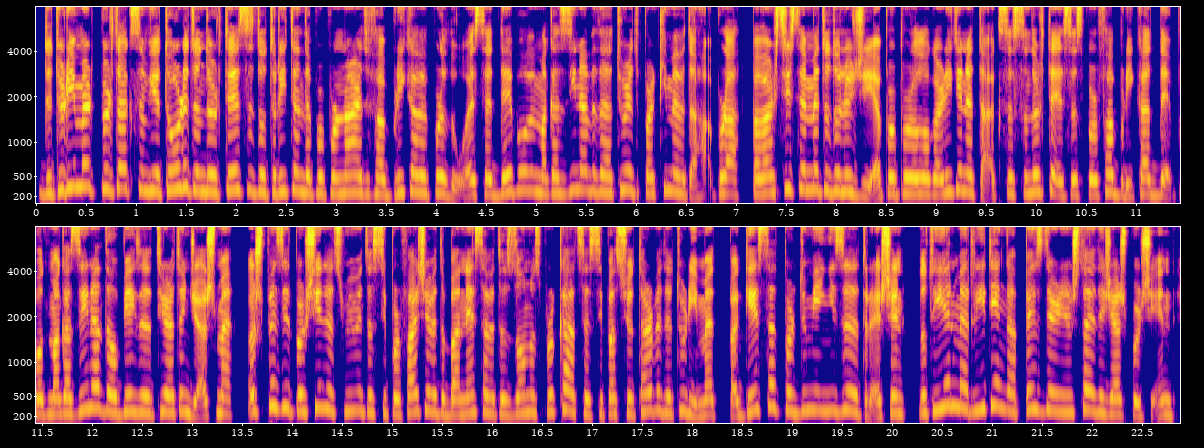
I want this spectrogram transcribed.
Detyrimet për taksën vjetore të ndërtesës do të rriten dhe për pronarët e fabrikave prodhuese, depove, magazinave dhe atyre të parkimeve të hapura. Pavarësisht se metodologjia për përllogaritjen e taksës së ndërtesës për fabrikat, depot, magazinat dhe objektet e tjera të ngjashme është pesëdhjetë për qind e çmimit të sipërfaqeve të banesave të zonës përkatëse sipas qyteteve, detyrimet, pagesat për dy mijë e njëzet e treshin do të jenë me rritje nga pesë deri në shtatëdhjetë e gjashtë për qind.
